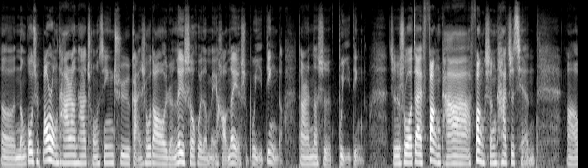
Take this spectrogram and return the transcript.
呃，能够去包容它，让它重新去感受到人类社会的美好，那也是不一定的。当然那是不一定的，只是说在放它、放生它之前，啊，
